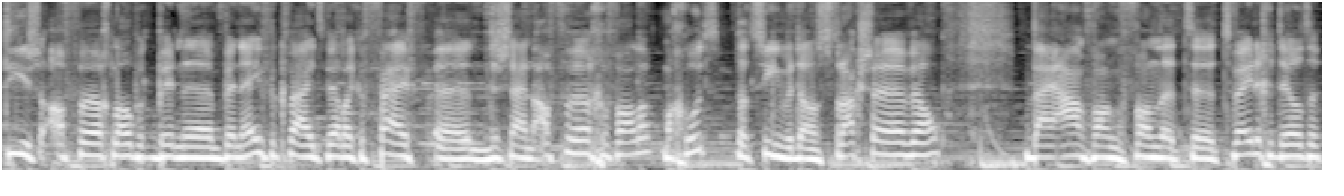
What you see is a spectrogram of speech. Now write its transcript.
die is afgelopen. Ik ben, ben even kwijt welke vijf er zijn afgevallen. Maar goed, dat zien we dan straks wel. Bij aanvang van het tweede gedeelte.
